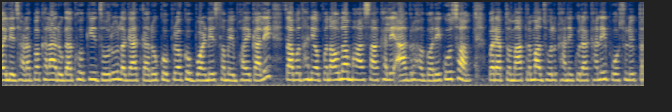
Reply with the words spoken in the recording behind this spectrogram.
अहिले झाडापखाला रुगाखोकी ज्वरो लगायतका रोगको प्रकोप बढ्ने समय भएकाले सावधानी अपनाउन महाशाखाले आग्रह गरेको छ। पर्याप्त मात्रामा झोल खानेकुरा खाने पोषणयुक्त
